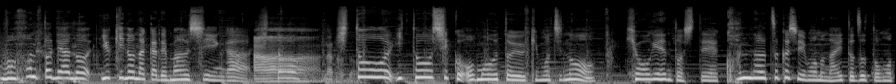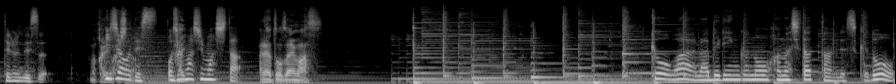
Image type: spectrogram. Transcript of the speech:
もう本当にあの雪の中で舞うシーンが人を人を愛おしく思うという気持ちの表現としてこんな美しいものないとずっと思ってるんです以上です。お邪魔しました、ありがとうございます。今日はラベリングのお話だったんですけど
